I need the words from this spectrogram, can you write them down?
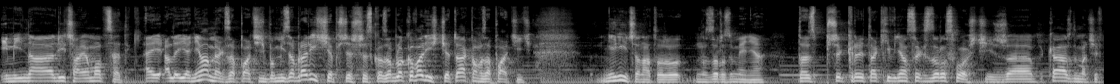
I mi naliczają odsetki. Ej, ale ja nie mam jak zapłacić, bo mi zabraliście przecież wszystko, zablokowaliście, to jak mam zapłacić? Nie liczę na to, na zrozumienie. To jest przykry taki wniosek z dorosłości, że każdy macie w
